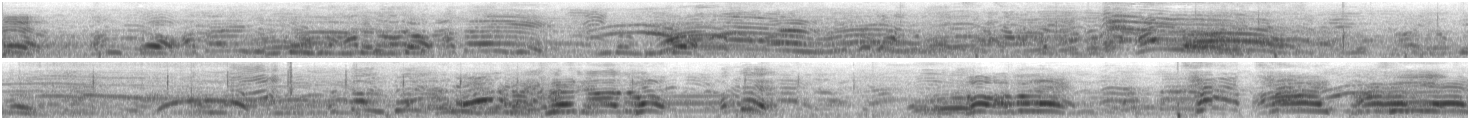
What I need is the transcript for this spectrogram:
네. 있어 인정 인정 인정 인정 인정 자 그래야지 어때? 더 아버네 차, 차. 아이 강하게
